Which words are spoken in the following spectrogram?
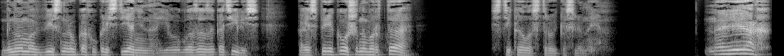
Гном обвис на руках у крестьянина, его глаза закатились, а из перекошенного рта стекала стройка слюны. «Наверх!»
